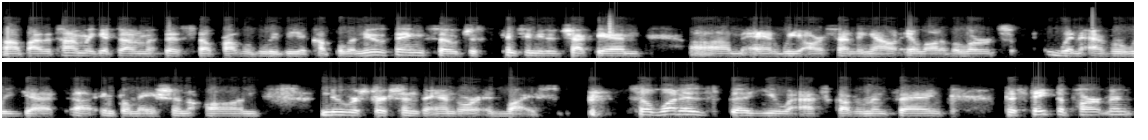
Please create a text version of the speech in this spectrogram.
uh, by the time we get done with this, there'll probably be a couple of new things. So just continue to check in. Um, and we are sending out a lot of alerts whenever we get uh, information on new restrictions and or advice. So what is the U.S. government saying? The State Department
